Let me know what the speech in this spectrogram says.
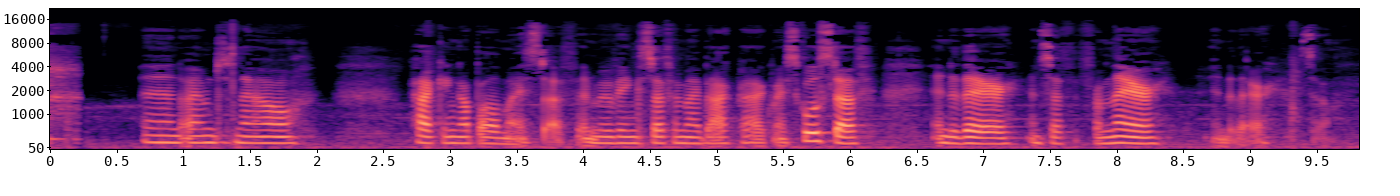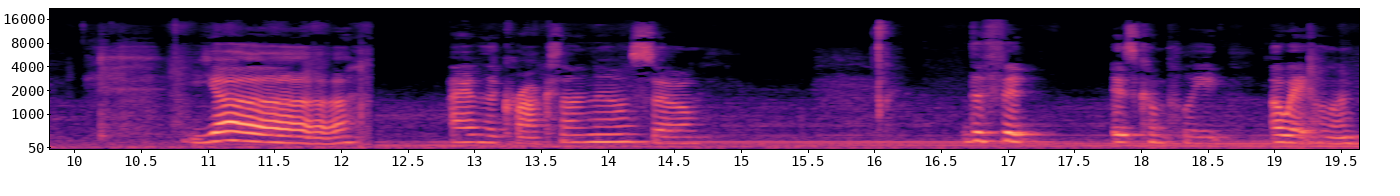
and I'm just now packing up all my stuff and moving stuff in my backpack, my school stuff into there and stuff from there into there. So yeah. I have the Crocs on now, so the fit is complete. Oh wait, hold on.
